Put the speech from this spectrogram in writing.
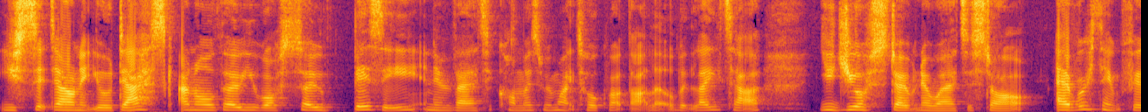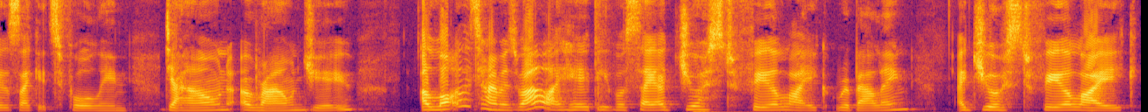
You sit down at your desk, and although you are so busy, in inverted commas, we might talk about that a little bit later, you just don't know where to start. Everything feels like it's falling down around you. A lot of the time, as well, I hear people say, I just feel like rebelling. I just feel like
